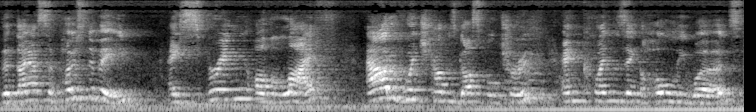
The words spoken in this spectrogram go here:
that they are supposed to be a spring of life out of which comes gospel truth and cleansing holy words,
